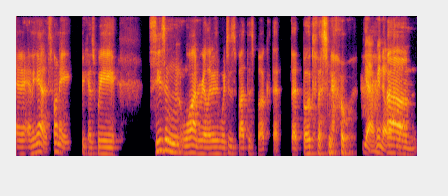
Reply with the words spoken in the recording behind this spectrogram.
and, and again it's funny because we season one really which is about this book that that both of us know. Yeah we know um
